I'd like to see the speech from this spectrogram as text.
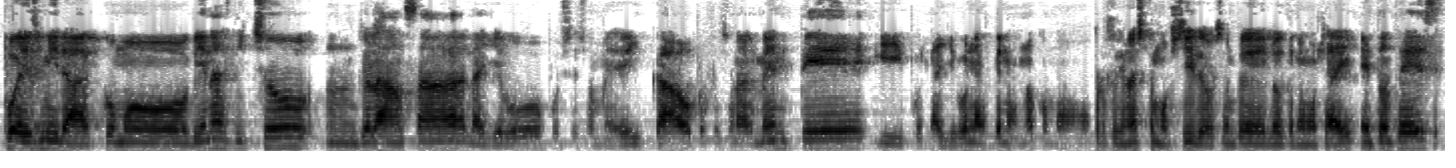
Pues mira, como bien has dicho, mm, yo la danza la llevo, pues eso, me he dedicado profesionalmente y pues la llevo en las venas, ¿no? Como profesionales que hemos sido, siempre lo tenemos ahí. Entonces,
